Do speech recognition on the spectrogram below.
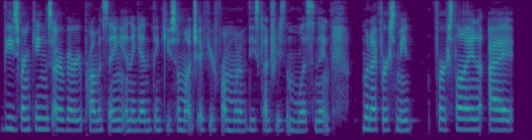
These rankings are very promising. And again, thank you so much if you're from one of these countries and listening. When I first made First Line, I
